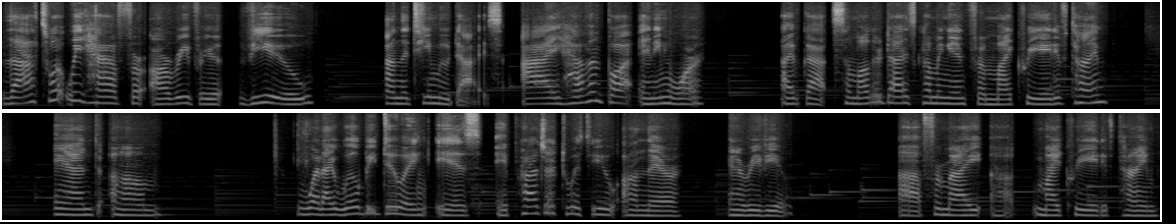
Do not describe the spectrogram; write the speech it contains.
that's what we have for our review on the Temu dies. I haven't bought any more. I've got some other dies coming in from my creative time. And um, what I will be doing is a project with you on there and a review uh, for my uh, my creative time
